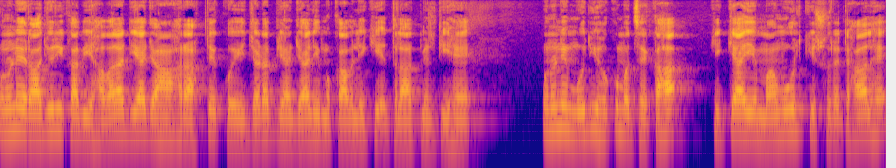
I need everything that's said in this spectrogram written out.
انہوں نے راجوری کا بھی حوالہ دیا جہاں ہر ہفتے کوئی جڑپ یا جعلی مقابلے کی اطلاعات ملتی ہیں۔ انہوں نے مودی حکومت سے کہا کہ کیا یہ معمول کی صورتحال ہے؟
